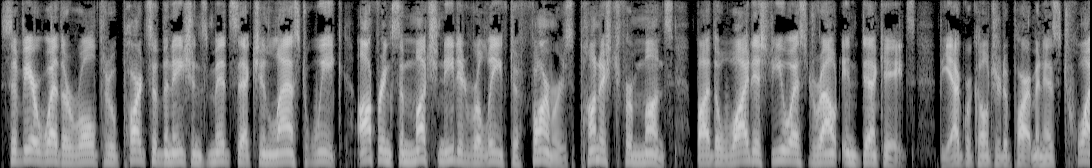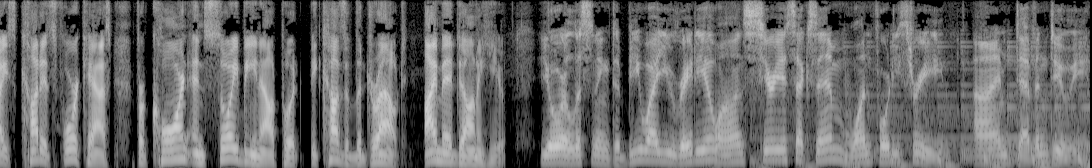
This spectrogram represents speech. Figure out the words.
Severe weather rolled through parts of the nation's midsection last week, offering some much needed relief to farmers punished for months by the widest U.S. drought in decades. The Agriculture Department has twice cut its forecast for corn and soybean output because of the drought. I'm Ed Donahue. You're listening to BYU Radio on SiriusXM 143. I'm Devin Dewey.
